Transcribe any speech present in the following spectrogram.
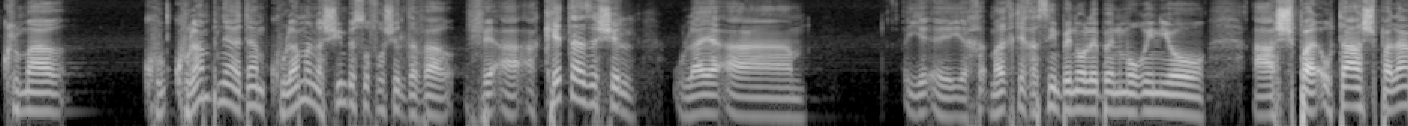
כלומר, כולם בני אדם, כולם אנשים בסופו של דבר, והקטע הזה של אולי ה... מערכת יחסים בינו לבין מוריניו, ההשפ... אותה השפלה,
